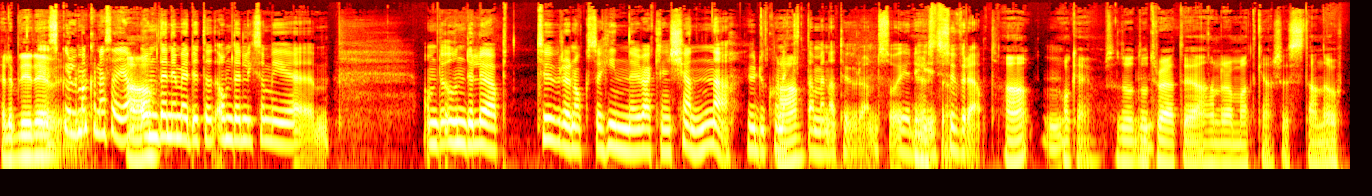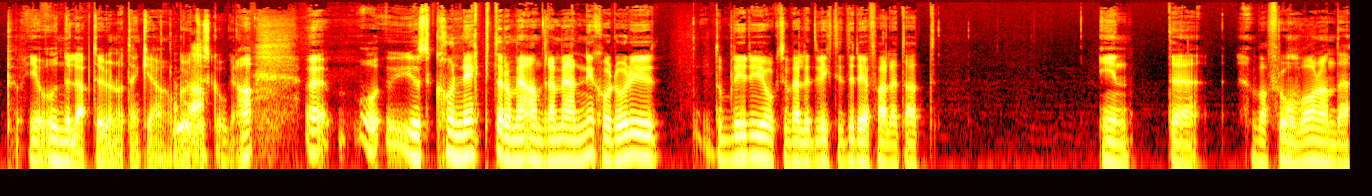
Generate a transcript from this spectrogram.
Eller blir det... Det skulle man kunna säga. Ja. Om den är meditat, om den liksom är Om du under löpturen också hinner verkligen känna hur du connectar med naturen så är det Just det. suveränt. Ja, Mm. okej. Så då, då Mm. tror jag att det handlar om att kanske stanna upp i, under löpturen då tänker jag och gå ut i skogen. Ja. Eh, Och just connecta då med andra människor, då är ju Då blir det ju också väldigt viktigt i det fallet att inte vara frånvarande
